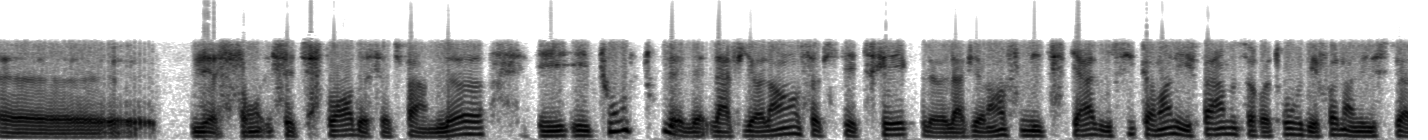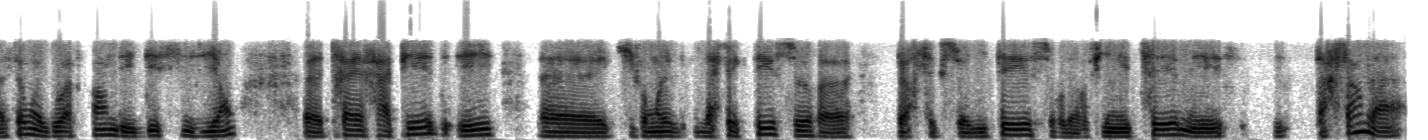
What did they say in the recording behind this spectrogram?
euh, cette histoire de cette femme-là et, et tout, la violence obstétrique, la violence médicale aussi, comment les femmes se retrouvent des fois dans des situations où elles doivent prendre des décisions euh, très rapides et qui vont l'affecter sur leur sexualité, sur leur vie intime. Et ça ressemble à,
